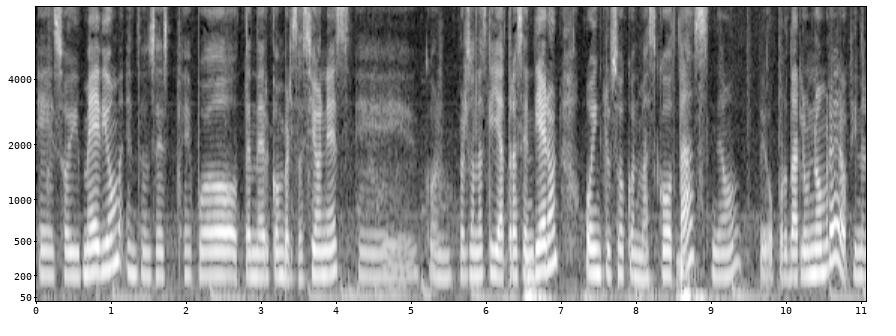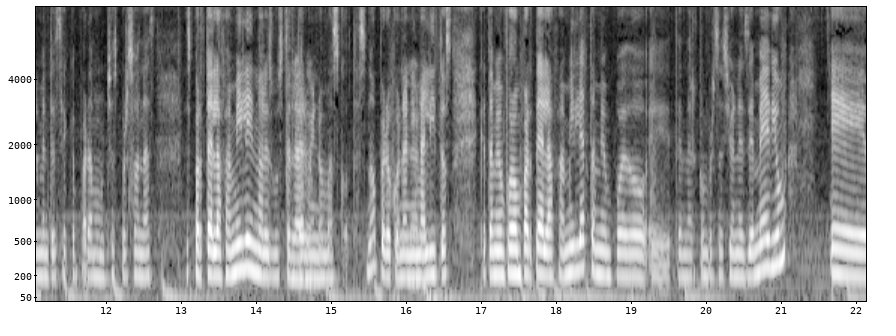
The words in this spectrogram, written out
Eh, soy medium, entonces eh, puedo tener conversaciones con personas que ya trascendieron o incluso con mascotas, ¿no? Digo, por darle un nombre, finalmente sé que para muchas personas es parte de la familia y no les gusta el término mascotas, ¿no? Pero con animalitos que también fueron parte de la familia, también puedo tener conversaciones de medium eh,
